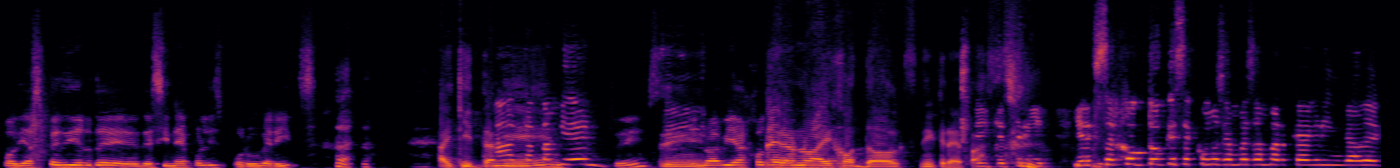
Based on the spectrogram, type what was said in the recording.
podías pedir de, de Cinépolis por Uber Eats. Aquí Ah, también. acá también. Sí, Sí. No había hot Pero dog. no hay hot dogs ni crepas. Sí, qué tri- Y el el hot dog, ese, ¿cómo se llama esa marca gringa de,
